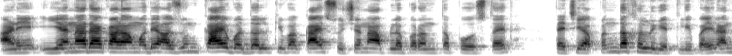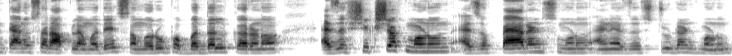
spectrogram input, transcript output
आणि येणाऱ्या काळामध्ये अजून काय बदल किंवा काय सूचना आपल्यापर्यंत पोहोचत आहेत त्याची आपण दखल घेतली पाहिजे. आणि त्यानुसार आपल्यामध्ये समरूप बदल करणं ॲज अ शिक्षक म्हणून ॲज अ पॅरेंट्स म्हणून आणि ॲज अ स्टुडंट म्हणून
